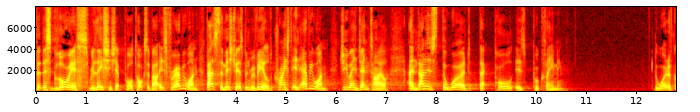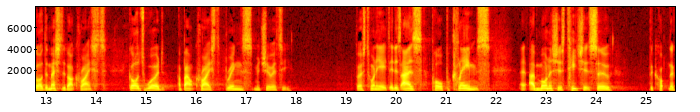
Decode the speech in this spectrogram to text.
That this glorious relationship Paul talks about, it's for everyone. That's the mystery that's been revealed Christ in everyone, Jew and Gentile. And that is the word that Paul is proclaiming. The word of God, the message about Christ, God's word about Christ brings maturity. Verse 28 it is as Paul proclaims, uh, admonishes, teaches, so the, the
